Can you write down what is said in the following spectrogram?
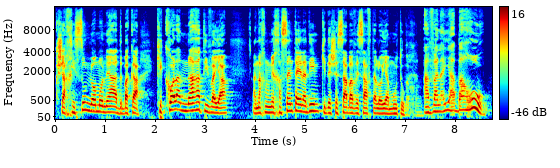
כשהחיסון לא מונע הדבקה. כי כל הנרטיב היה, אנחנו נחסן את הילדים כדי שסבא וסבתא לא ימותו. נכון. אבל היה ברור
